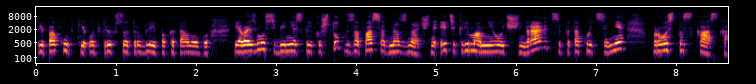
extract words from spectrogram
при покупке от 300 рублей по каталогу, я возьму себе несколько штук в запас однозначно. Эти крема мне очень нравятся, по такой цене просто сказка.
